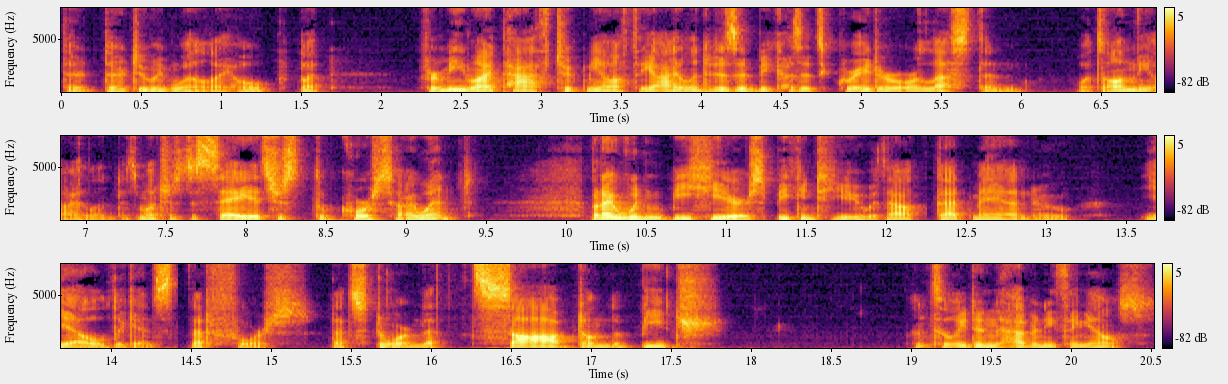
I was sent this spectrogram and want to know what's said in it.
they're they're doing well, I hope. But for me, my path took me off the island. It isn't because it's greater or less than what's on the island, as much as to say it's just the course I went. But I wouldn't be here speaking to you without that man who yelled against that force, that storm that sobbed on the beach until he didn't have anything else.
